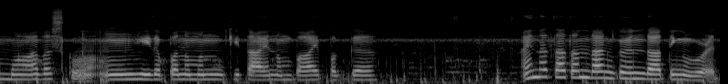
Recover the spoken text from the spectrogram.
Maras ko. Ang hirap pa naman kitain ng bahay pag ah, ay, natatandaan ko yung dating word.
